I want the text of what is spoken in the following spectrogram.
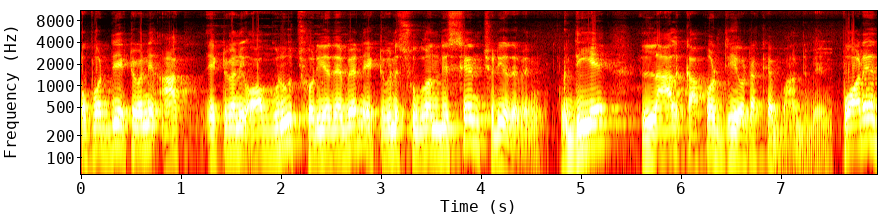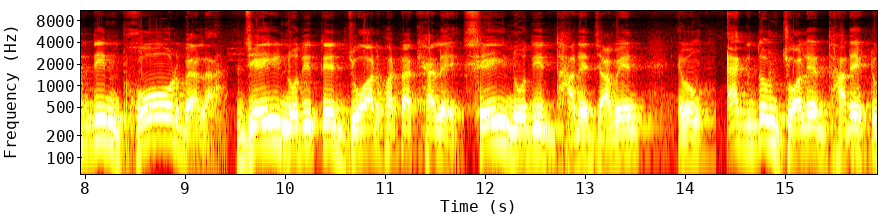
ওপর দিয়ে একটুখানি আত, একটুখানি অগ্রু ছড়িয়ে দেবেন, একটুখানি সুগন্ধি সেন্ট ছড়িয়ে দেবেন। দিয়ে লাল কাপড় দিয়ে ওটাকে বাঁধবেন। পরের দিন ভোরবেলা যেই নদীতে জোয়ার ভাটা খেলে, সেই নদীর ধারে যাবেন এবং একদম জলের ধারে একটু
